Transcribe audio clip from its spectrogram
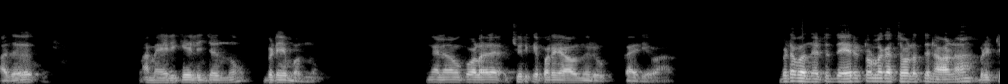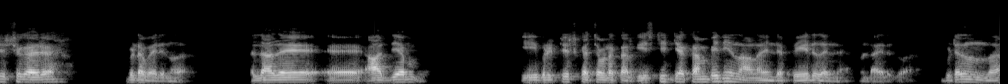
അത് അമേരിക്കയിലും ചെന്നു ഇവിടെയും വന്നു. അങ്ങനെ നമുക്ക് വളരെ ചുരുക്കി പറയാവുന്നൊരു കാര്യമാണ്. ഇവിടെ വന്നിട്ട് നേരിട്ടുള്ള കച്ചവടത്തിനാണ് ബ്രിട്ടീഷുകാർ ഇവിടെ വരുന്നത്. അല്ലാതെ ആദ്യം ഈ ബ്രിട്ടീഷ് കച്ചവടക്കാർക്ക് ഈസ്റ്റ് ഇന്ത്യ കമ്പനി എന്നാണ് അതിന്റെ പേര് തന്നെ ഉണ്ടായിരുന്നത്. ഇവിടെ നിന്ന്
